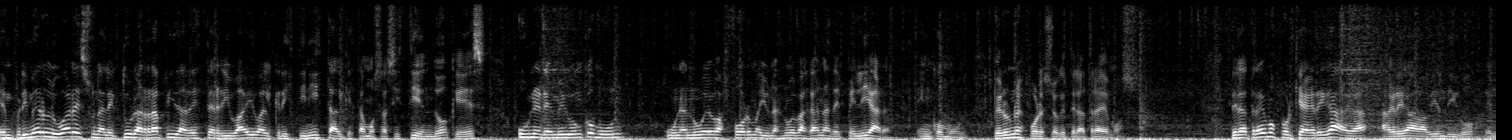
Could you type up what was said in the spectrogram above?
En primer lugar, es una lectura rápida de este revival cristinista al que estamos asistiendo, que es un enemigo en común, una nueva forma y unas nuevas ganas de pelear en común. Pero no es por eso que te la traemos. Te la traemos porque agregaba, agregaba bien digo, el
